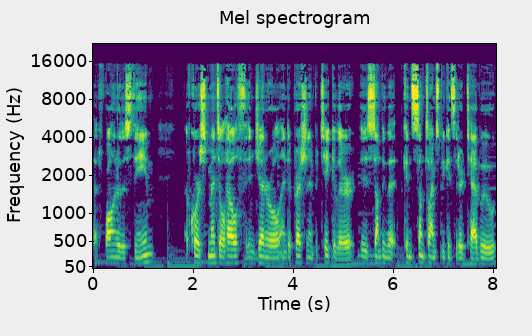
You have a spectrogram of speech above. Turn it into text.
that fall under this theme. Of course, mental health in general and depression in particular is something that can sometimes be considered taboo.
